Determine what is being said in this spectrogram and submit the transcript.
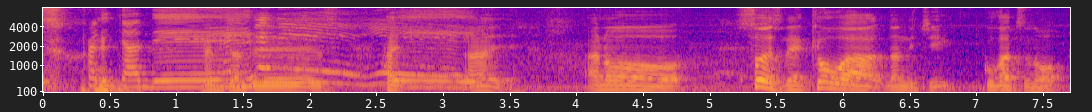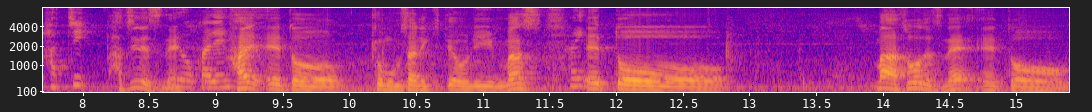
す。かりちゃんでかりちゃんす。です。はい。はい。あのーそうですね。今日は何日？5月の？八。8ですね。8日ですはい。えっ、と今日もうさに来ております。はいえっ、とまあそうですね。えっ、と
